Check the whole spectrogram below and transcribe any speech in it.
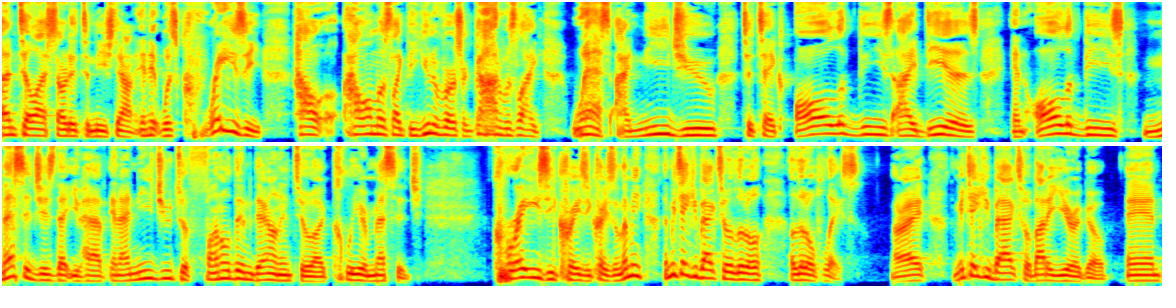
until I started to niche down. And it was crazy how, how almost like the universe or God was like, Wes, I need you to take all of these ideas and all of these messages that you have, and I need you to funnel them down into a clear message. Crazy, crazy, crazy. Let me, let me take you back to a little, a little place. All right. Let me take you back to about a year ago. And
